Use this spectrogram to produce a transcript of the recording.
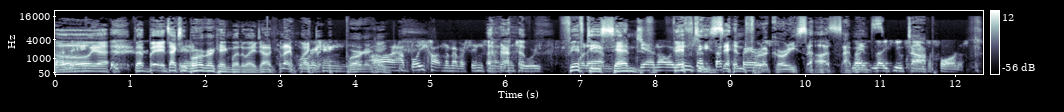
Oh yeah, that, it's actually Yeah. Burger King, by the way, John. Can I Burger King. Burger King. Oh, King. I have boycotted them ever since. And don't 50 But, um, cent, yeah, no, I think 50 that's- that's cent for a curry sauce. I like, mean, like you can't afford it.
